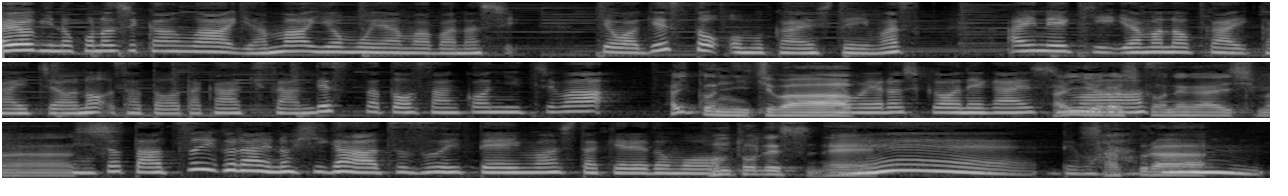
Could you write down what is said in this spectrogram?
火曜日のこの時間は山よも山話。今日はゲストをお迎えしています。愛媛駅山の会会長の佐藤孝明さんです。佐藤さんこんにちは。はいこんにち今は日もよろしくお願いします、はいよろしくお願いします、ねちょっと暑いぐらいの日が続いていましたけれども。本当ですね。ねえでも桜うん。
